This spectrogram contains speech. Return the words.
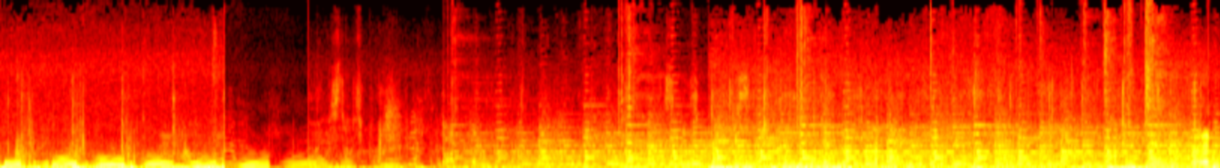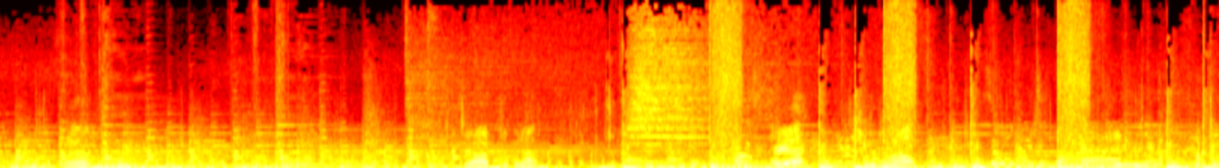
Good job, keep it up. Are ya? Yeah. Moving well. It's so much fun.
